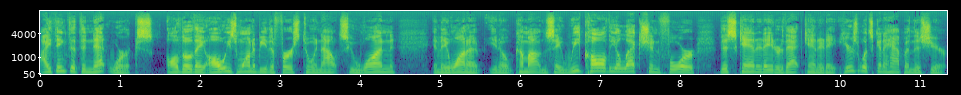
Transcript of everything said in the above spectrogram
I think that the networks, although they always want to be the first to announce who won and they want to, you know, come out and say, we call the election for this candidate or that candidate. Here's what's going to happen this year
